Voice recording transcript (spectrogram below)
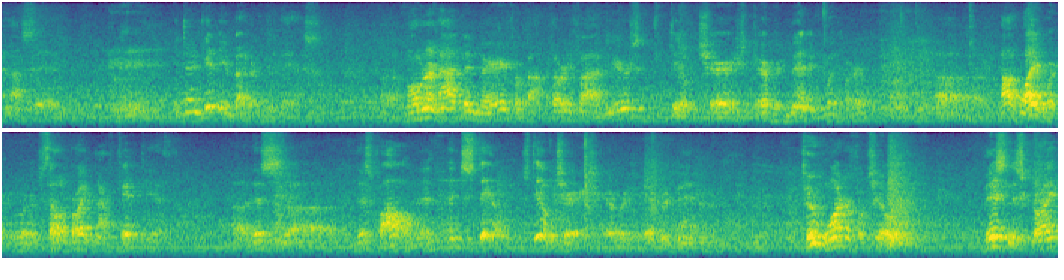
and I said, it doesn't get any better this. Mona and I have been married for about 35 years, and still cherished every minute with her. Uh, by the way, we're, we're celebrating our 50th uh, this uh, this fall, and, and still still cherish every every minute. Two wonderful children, business great,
